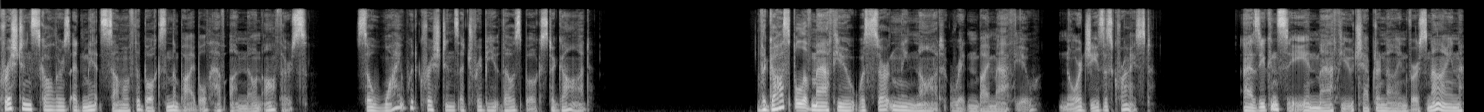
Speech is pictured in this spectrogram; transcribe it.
Christian scholars admit some of the books in the Bible have unknown authors. So why would Christians attribute those books to God? The Gospel of Matthew was certainly not written by Matthew, nor Jesus Christ. As you can see in Matthew chapter 9 verse 9,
